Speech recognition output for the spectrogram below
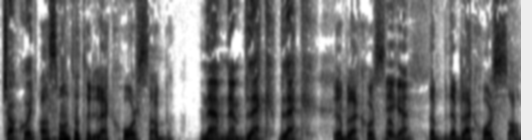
csak hogy... Azt mondtad, hogy Black Horse-ab? Nem, nem, Black, Black. Ja, Black Horse Igen. De, de Black Horse-ab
